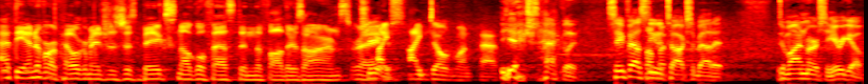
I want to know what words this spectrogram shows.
At the end of our pilgrimage is just big snuggle fest in the Father's arms, right? I, I don't want that. Yeah, exactly. St. Faustina Somebody- talks about it. Divine mercy. Here we go.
